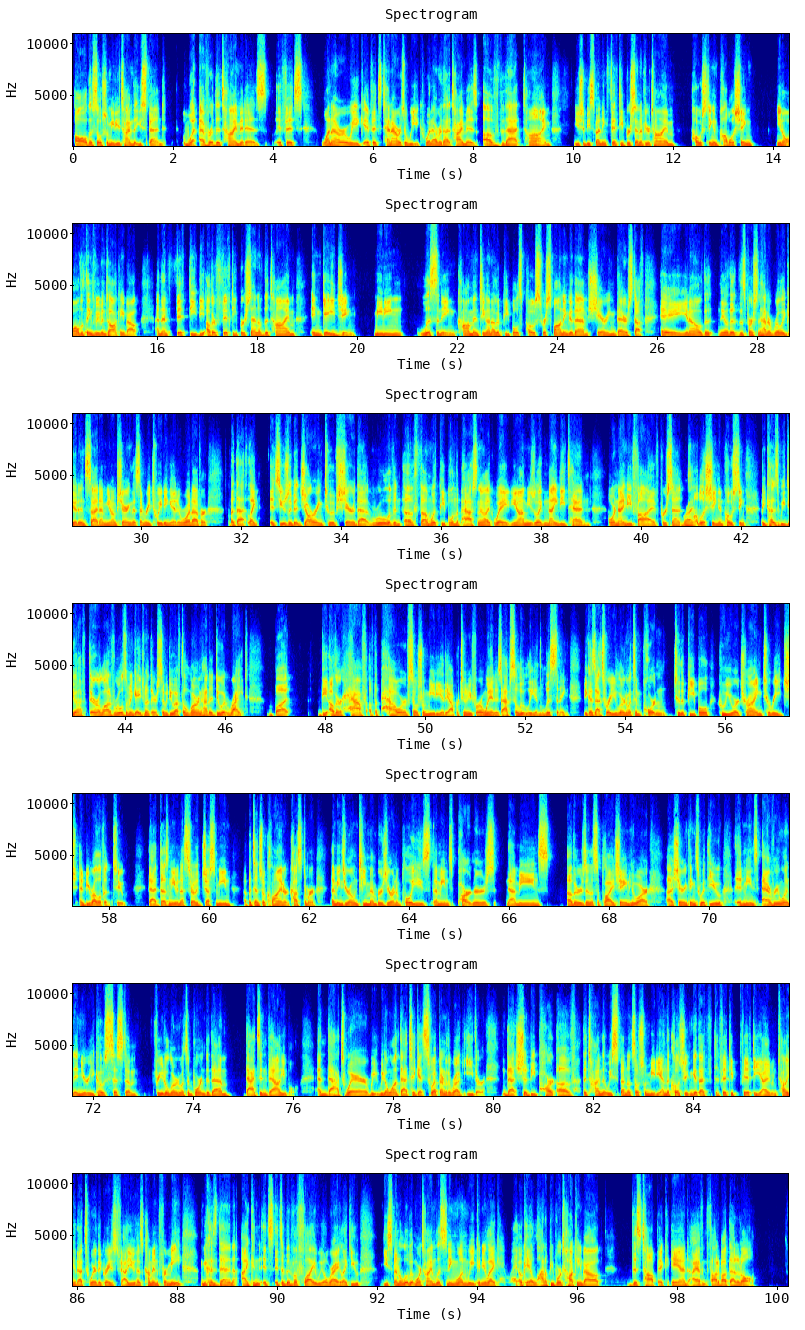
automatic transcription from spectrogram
all the social media time that you spend, whatever the time it is, if it's one hour a week, if it's 10 hours a week, whatever that time is, of that time, you should be spending 50% of your time posting and publishing, you know, all the things we've been talking about. And then 50, the other 50% of the time engaging, meaning listening, commenting on other people's posts, responding to them, sharing their stuff. Hey, you know, the you know, the, this person had a really good insight. I'm, you know, I'm sharing this, I'm retweeting it or whatever. But that like it's usually a bit jarring to have shared that rule of an, of thumb with people in the past and they're like, "Wait, you know, I'm usually like 90 10 or 95% Right. publishing and posting because we do have there are a lot of rules of engagement there. So we do have to learn how to do it right. But the other half of the power of social media, the opportunity for a win is absolutely in listening because that's where you learn what's important to the people who you are trying to reach and be relevant to. That doesn't even necessarily just mean a potential client or customer. That means your own team members, your own employees. That means partners. That means others in the supply chain who are uh, sharing things with you. It means everyone in your ecosystem for you to learn what's important to them. That's invaluable. And that's where we, we don't want that to get swept under the rug either. That should be part of the time that we spend on social media. And the closer you can get that to 50 50, I'm telling you, that's where the greatest value has come in for me because then I can, it's, it's a bit of a flywheel, right? Like you, you spend a little bit more time listening one week and you're like, okay, a lot of people are talking about this topic and I haven't thought about that at all.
